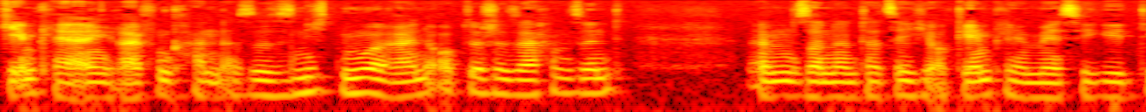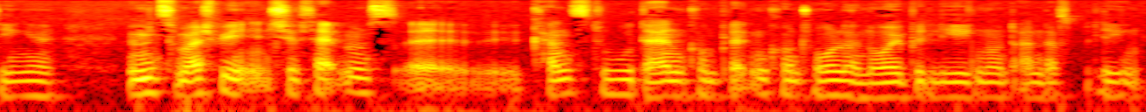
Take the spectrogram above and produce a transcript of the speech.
Gameplay eingreifen kann. Also dass es nicht nur reine optische Sachen sind, ähm, sondern tatsächlich auch Gameplay-mäßige Dinge. Wenn zum Beispiel in Shift Happens äh, kannst du deinen kompletten Controller neu belegen und anders belegen.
